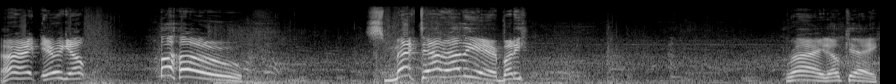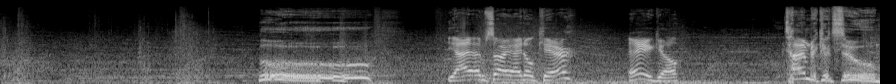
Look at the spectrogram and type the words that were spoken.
All right, here we go. Whoa! Smackdown out of the air, buddy. Right. Okay. Ooh. Yeah, I- I'm sorry. I don't care. There you go. Time to consume.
